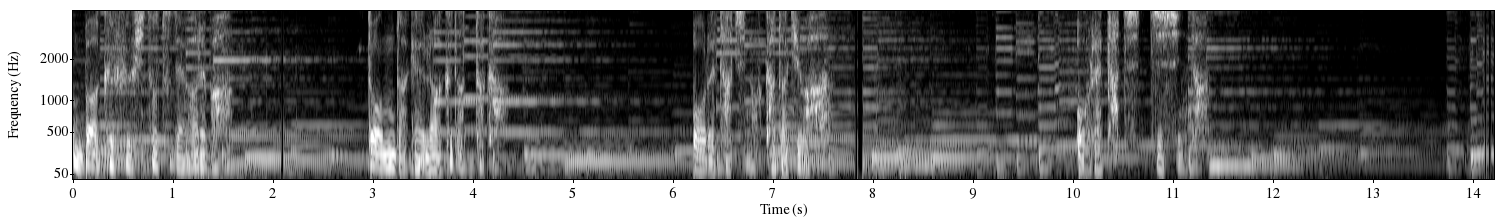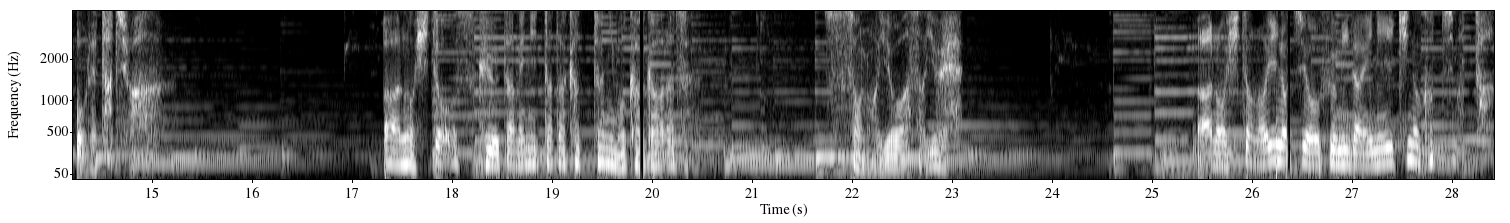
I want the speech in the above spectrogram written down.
幕府一つであればどんだけ楽だったか。俺たちの敵は俺たち自身だ。俺たちはあの人を救うために戦ったにもかかわらずその弱さゆえあの人の命を踏み台に生き残っちまった。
